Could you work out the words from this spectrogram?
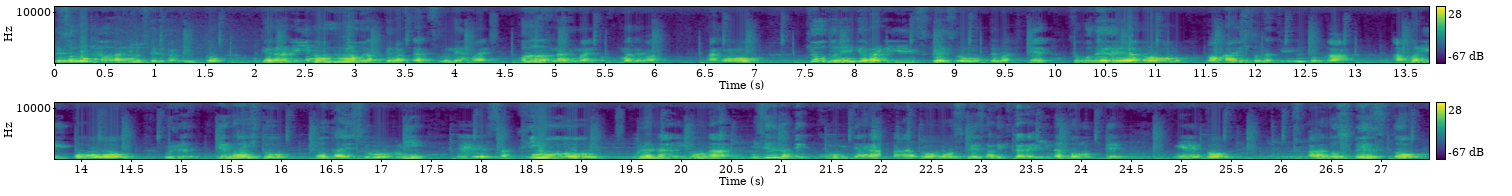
でそれ以外は何をしてるかというとギャラリーの運営をやってました数年前。コロナになる前までは。あの京都にギャラリースペースを持ってましてそこであの若い人たちとかあんまりこう売れてない人を対象に、えー、作品を売らないような見せるだけみたいなアートスペースができたらいいなと思って、えーと、アートスペースと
